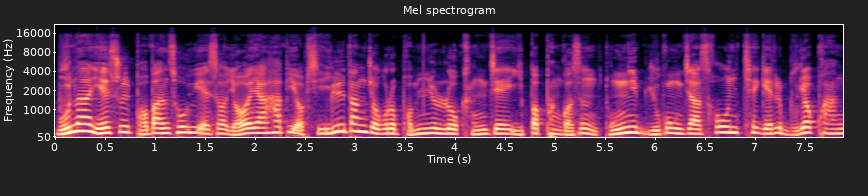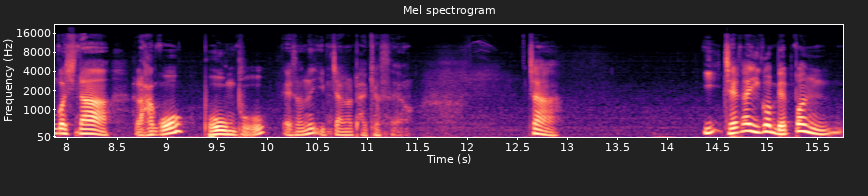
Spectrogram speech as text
문화예술법안 소위에서 여야 합의 없이 일방적으로 법률로 강제 입법한 것은 독립유공자 서훈 체계를 무력화한 것이다 라고 보훈부에서는 입장을 밝혔어요. 자, 이 제가 이거 몇 번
